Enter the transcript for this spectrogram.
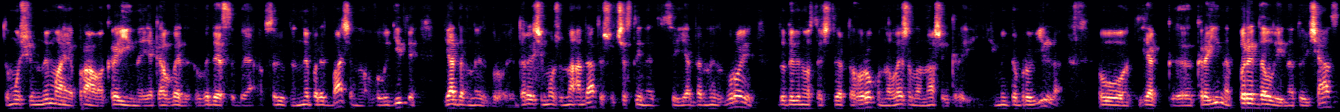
Тому що немає права країни, яка веде, веде себе абсолютно непередбачено, володіти ядерною зброєю. До речі, можу нагадати, що частина цієї ядерної зброї до 94-го року належала нашій країні. І ми добровільно, от, як е, країна, передали на той час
